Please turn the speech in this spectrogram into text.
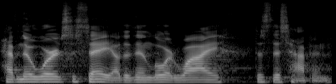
have no words to say other than, Lord, why does this happen?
